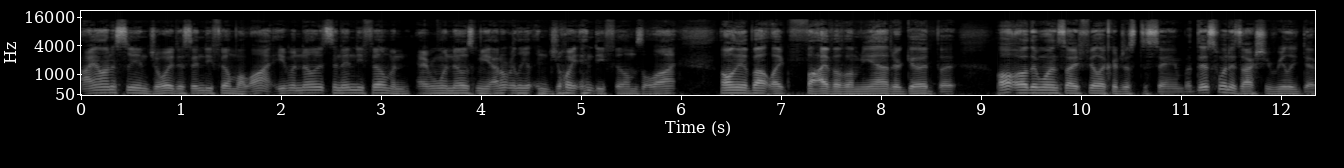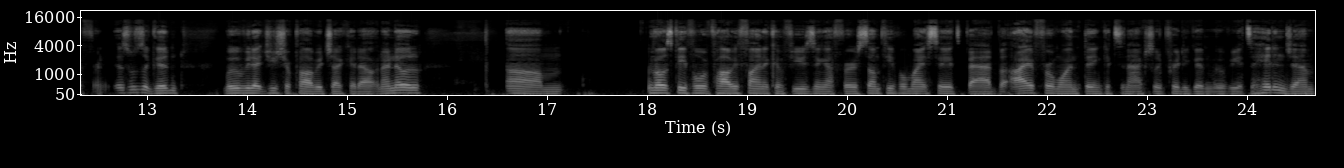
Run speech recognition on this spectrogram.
i honestly enjoy this indie film a lot. Even though it's an indie film and everyone knows me i don't really enjoy indie films a lot. Only about like five of them yeah they're good but all other ones i feel like are just the same but this one is actually really different. This was a good movie that you should probably check it out and i know um most people would probably find it confusing at first. Some people might say it's bad, but I, for one, think it's an actually pretty good movie. It's a hidden gem.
